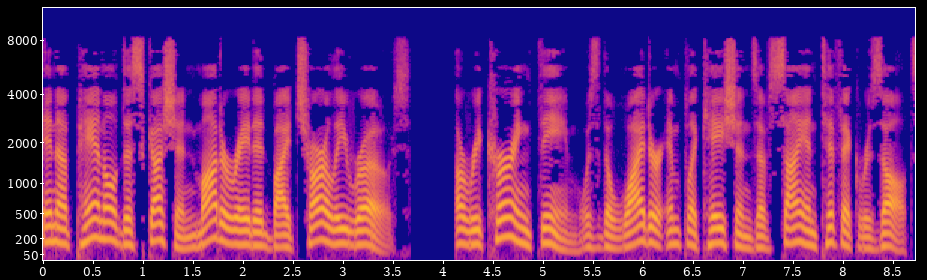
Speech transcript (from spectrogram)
in a panel discussion moderated by Charlie Rose. A recurring theme was the wider implications of scientific results,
